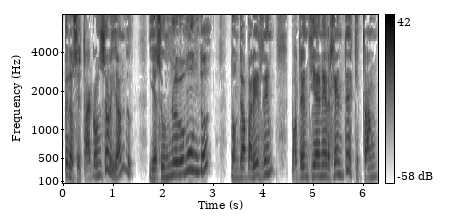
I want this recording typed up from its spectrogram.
pero se está consolidando. Y es un nuevo mundo donde aparecen potencias emergentes que están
